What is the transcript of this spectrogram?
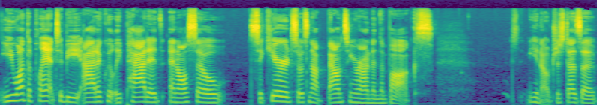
you want the plant to be adequately padded and also secured so it's not bouncing around in the box. You know, just as a,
